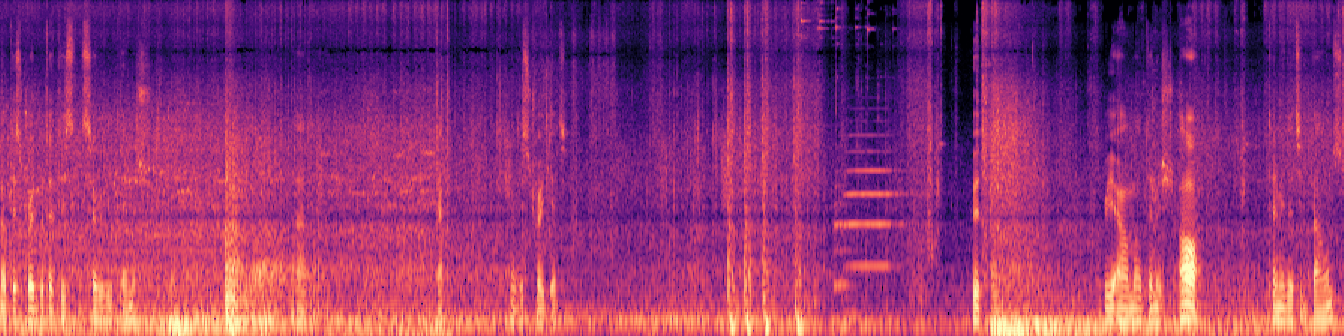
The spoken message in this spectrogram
not destroyed, but at least severely damaged. Uh, yeah, not destroyed yet. Good. Rear armor damaged. Oh! Tell me that it bounced.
